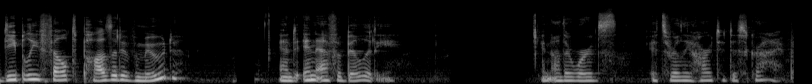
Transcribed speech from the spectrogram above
deeply felt positive mood, and ineffability. In other words, it's really hard to describe.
